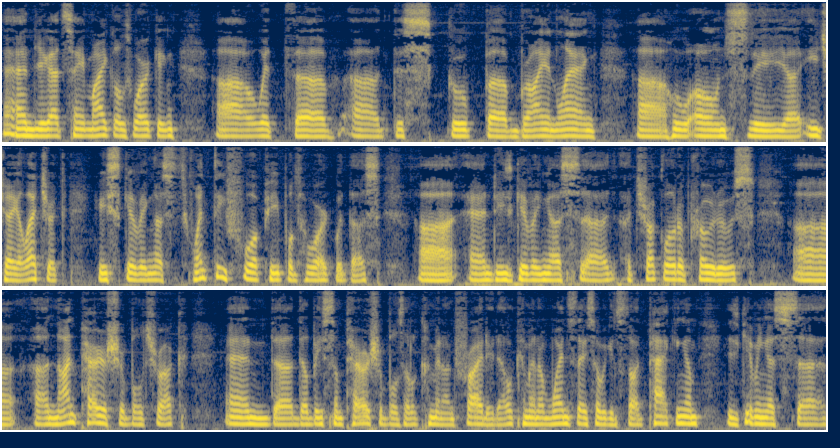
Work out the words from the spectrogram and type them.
and you got St. Michael's working uh, with uh, uh, this group Brian Lang, who owns the EJ Electric. He's giving us 24 people to work with us, and he's giving us a truckload of produce, a non-perishable truck and uh, there'll be some perishables that'll come in on Friday. That'll come in on Wednesday so we can start packing them. He's giving us uh,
